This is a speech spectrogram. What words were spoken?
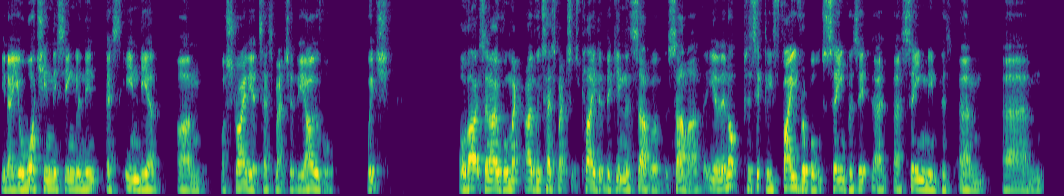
you know, you're watching this England, this India, um, Australia Test match at the Oval, which although it's an oval oval test match that's played at the beginning of the summer, you know they're not particularly favourable seam posi- uh, uh, seaming um, um,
